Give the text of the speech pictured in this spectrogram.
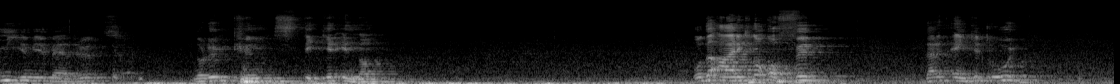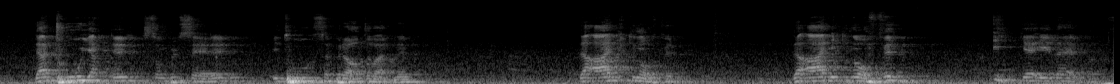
mye, mye bedre ut når du kun stikker innom. Og det er ikke noe offer. Det er et enkelt ord. Det er to hjerter som pulserer i to separate verdener. Det er ikke noe offer. Det er ikke noe offer. Ikke i det hele tatt.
